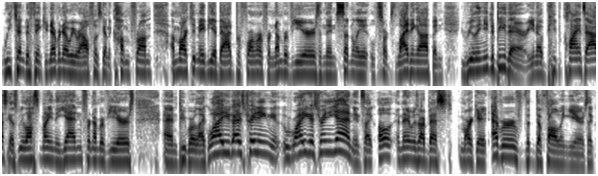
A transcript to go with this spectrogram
we tend to think you never know where your alpha is going to come from. A market may be a bad performer for a number of years and then suddenly it starts lighting up and you really need to be there. You know, people clients ask us, we lost money in the yen for a number of years and people are like, "Why are you guys trading why are you guys trading the yen?" And it's like, "Oh, and then it was our best market ever the, the following year." It's like,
